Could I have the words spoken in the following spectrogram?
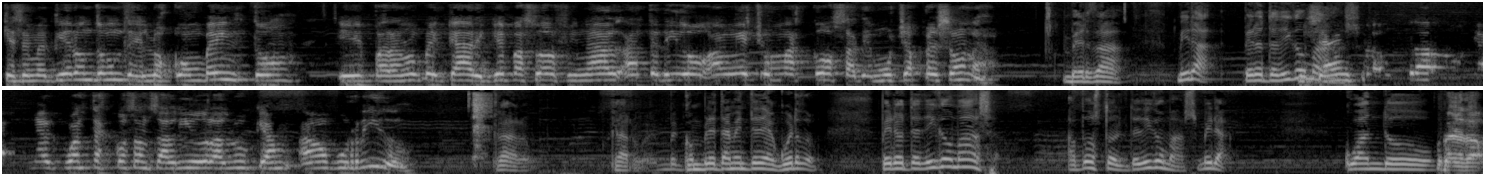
que se metieron donde en los conventos eh, para no pecar. ¿Y qué pasó al final? Han tenido, han hecho más cosas que muchas personas. Verdad. Mira, pero te digo Y se han más. al final cuántas cosas han salido a la luz que han, han ocurrido. Claro, claro, completamente de acuerdo. Pero te digo más, apóstol, te digo más. Mira, cuando, ¿Verdad?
